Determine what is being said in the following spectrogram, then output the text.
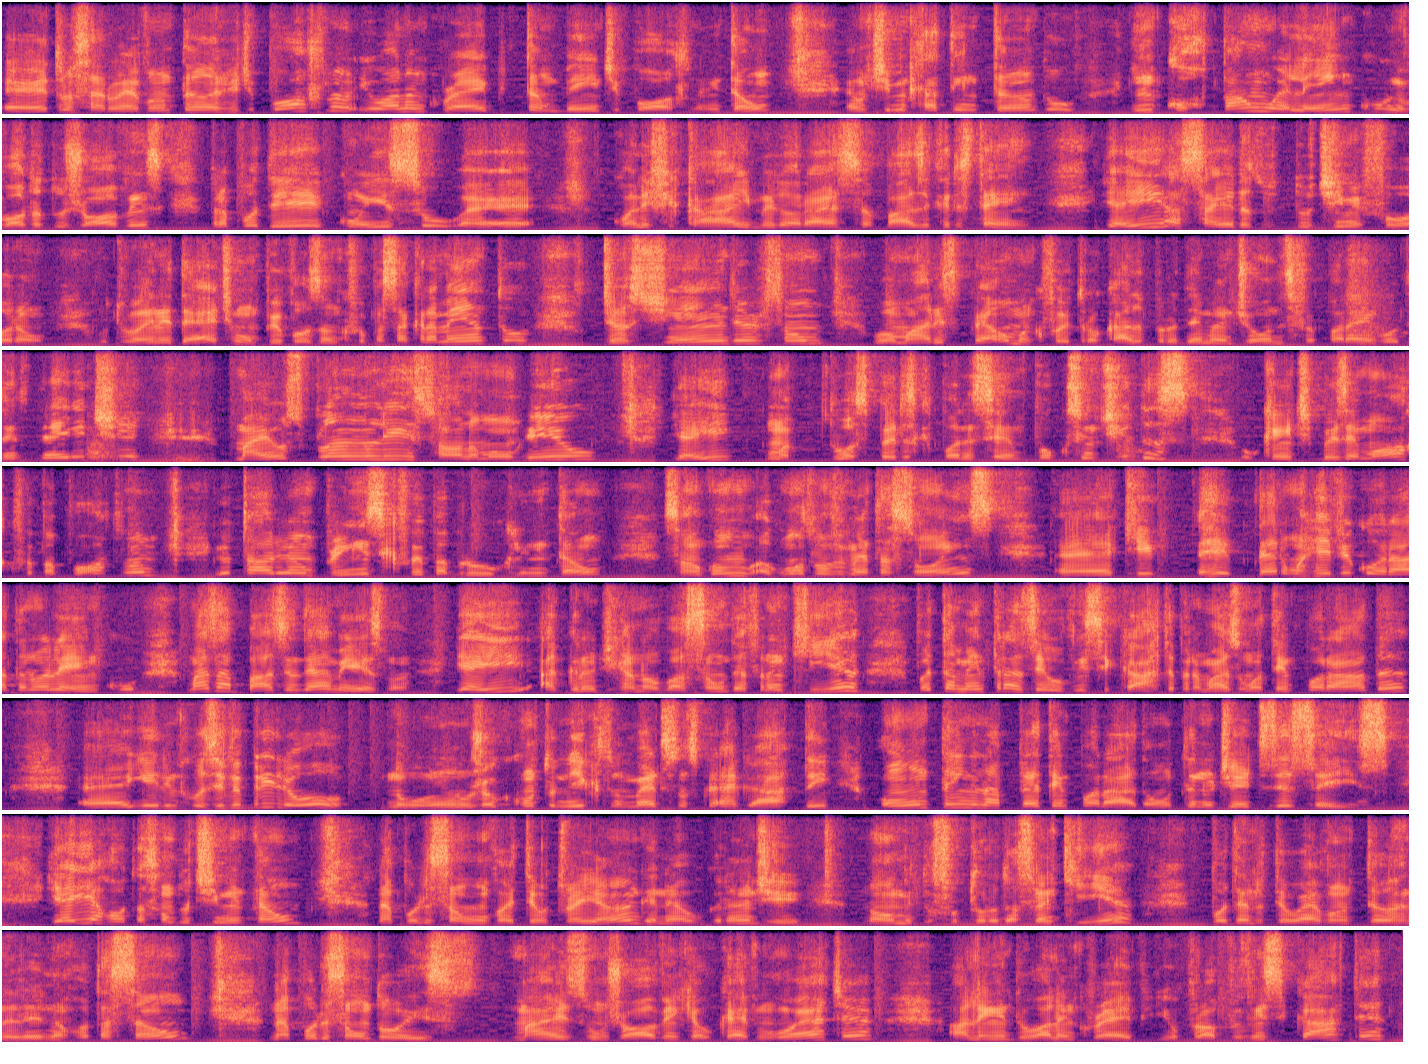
É, trouxeram o Evan Turner de Portland e o Alan Craig também de Portland. Então, é um time que está tentando encorpar um elenco em volta dos jovens para poder, com isso, é, qualificar e melhorar essa base que eles têm. E aí, as saídas do, do time foram o Dwayne Dedmon, um pivôzão que foi para Sacramento, Justin Anderson, o Omar Spellman, que foi trocado pelo Damon Jones foi para Golden State, Miles Plumlee, Solomon Hill, e aí, uma duas perdas que podem ser um pouco sentidas, o Kent Bazemore, que foi para Portland, e o Tarion Prince, que foi para Brooklyn. Então, são algum, algumas movimentações é, que deram uma revigorada no elenco, mas a base ainda é a mesma. E aí, a grande renovação da franquia foi também trazer o Vince Carter para mais uma temporada, é, e ele inclusive brilhou no, no, jogo contra o Knicks no Madison Square Garden ontem na pré-temporada, ontem no dia 16. E aí a rotação do time, então, na posição 1 vai ter o Trae Young, né, o grande nome do futuro da franquia, podendo ter o Evan Turner ali na rotação. Na posição 2, mais um jovem que é o Kevin Werther, além do Alan Crabb e o próprio Vince Carter.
